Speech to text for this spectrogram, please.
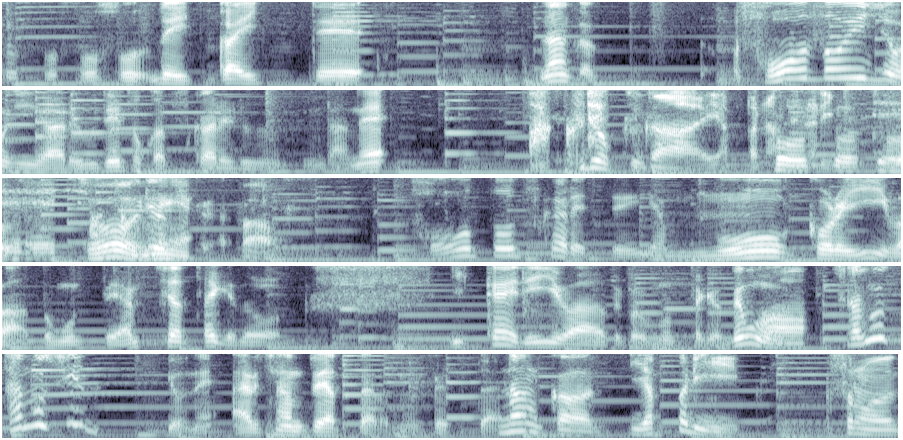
そうそうそうそう。で、一回行って、なんか、想像以上にあれ腕とか疲れるんだね。握力がやっぱなくなりますそうそうね、や握力っぱ。相当疲れて、いや、もうこれいいわと思ってやめちゃったけど、一回でいいわとか思ったけど、でも楽楽しいよね。あれちゃんとやったらね、絶対。なんかやっぱりその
